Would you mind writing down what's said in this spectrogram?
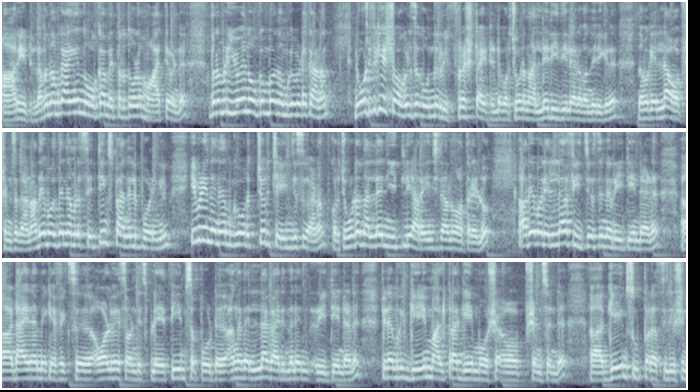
മാറിയിട്ടുണ്ട്. അപ്പോൾ നമുക്ക് അങ്ങനെ നോക്കാം എത്രത്തോളം മാറ്റമുണ്ട്. അപ്പോൾ നമ്മൾ യു ഐ നോക്കുമ്പോൾ നമുക്കിവിടെ കാണാം. നോട്ടിഫിക്കേഷൻ ടോഗിൾസ് ഒക്കെ ഒന്ന് റിഫ്രഷ്ഡ് ആയിട്ടുണ്ട്. കുറച്ചും കൂടെ നല്ല രീതിയിലാണ് വന്നിരിക്കുന്നത്. നമുക്ക് എല്ലാ ഓപ്ഷൻസും കാണാം. അതേപോലെ തന്നെ നമ്മൾ സെറ്റിംഗ്സ് പാനലിൽ പോകണമെങ്കിലും ഇവിടെയും തന്നെ നമുക്ക് കുറച്ചൊരു ചേഞ്ചസ് കാണാം. കുറച്ചും കൂടെ നല്ല നീറ്റ്ലി അറേഞ്ച് ആണെന്ന് മാത്രമേ ഉള്ളൂ. അതേപോലെ എല്ലാ ഫീച്ചേഴ്സിന്റെ റീറ്റെയിൻഡ് ആണ്. Dynamic effects always on display theme support അങ്ങനത്തെ എല്ലാ കാര്യം തന്നെ റീറ്റെയിൻഡ് ആണ്. പിന്നെ നമുക്ക് ഗെയിം അൾട്രാ ഗെയിം ഓപ്ഷൻസ് ഉണ്ട്. Game super resolution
